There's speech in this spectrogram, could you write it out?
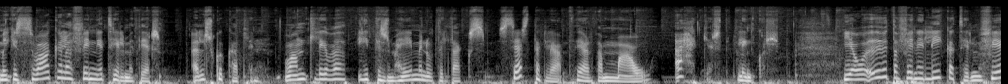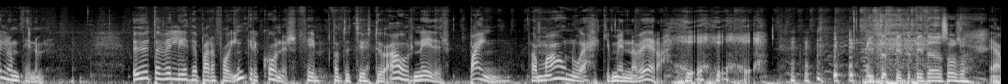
mikið svakalega finn ég til með þér. Elsku kallinn, vandlega í þessum heimin út til dags. Sérstaklega þegar það má ekkert lengur Já, og auðvitað finn ég líka til með félum þínum Auðvitað vil ég þið bara fá yngri konur 15-20 ár neyður Bæn, það má nú ekki minna vera Hehehe Býta, býta, býta á svo Já.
